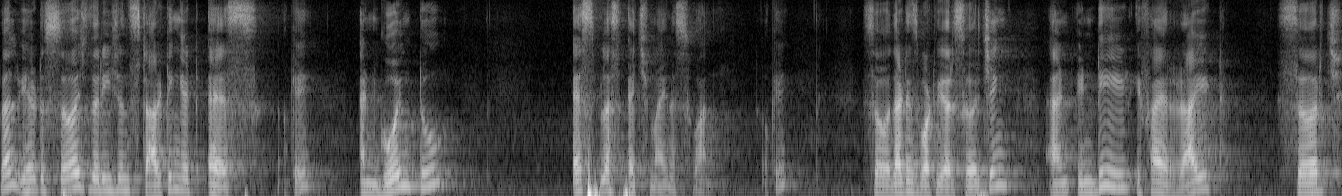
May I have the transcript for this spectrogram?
Well we have to search the region starting at S okay, and going to s plus h minus 1 okay. So that is what we are searching and indeed if I write search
